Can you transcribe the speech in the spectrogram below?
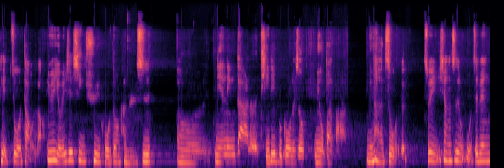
可以做到老，因为有一些兴趣活动可能是呃年龄大了体力不够的时候没有办法没办法做的。所以，像是我这边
